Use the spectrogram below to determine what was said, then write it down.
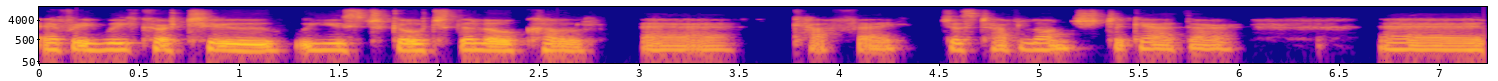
every week or two, we used to go to the local uh, cafe, just have lunch together. Uh,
